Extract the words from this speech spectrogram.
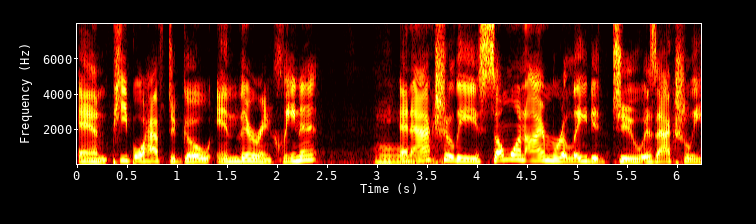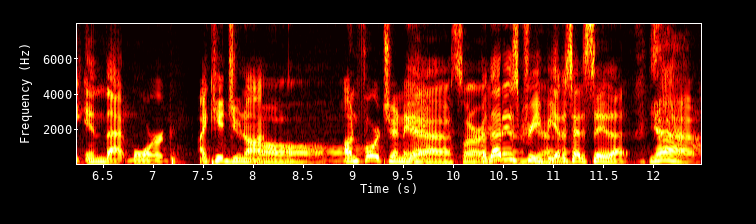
and people have to go in there and clean it. Oh. And actually, someone I'm related to is actually in that morgue. I kid you not. Oh. Unfortunately, Yeah, sorry. but that is man. creepy. Yeah. I just had to say that. Yeah.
